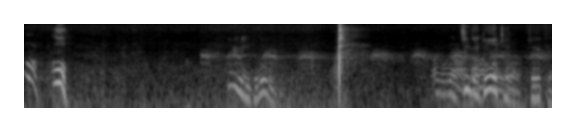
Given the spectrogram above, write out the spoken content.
어, 오! 그러면 들어오고. 지금까 도어처럼 저렇게.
